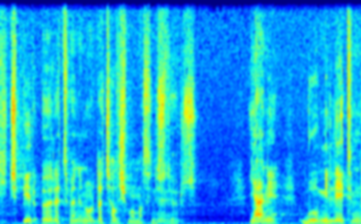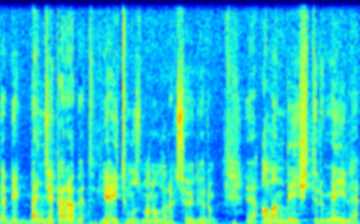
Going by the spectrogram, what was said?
hiçbir öğretmenin orada çalışmamasını istiyoruz. Yani bu milli eğitimde bir bence garabet, bir eğitim uzmanı olarak söylüyorum. E, alan değiştirmeyle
